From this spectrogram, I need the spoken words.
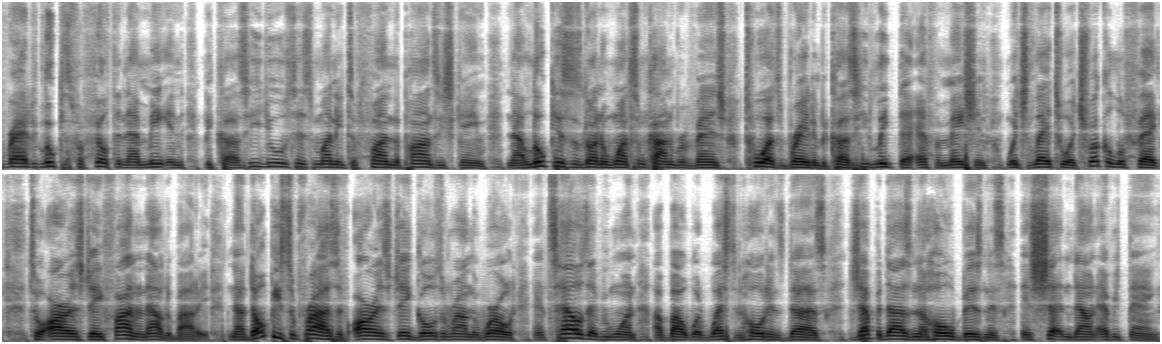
read Lucas for filth in that meeting because he used his money to fund the Ponzi scheme. Now, Lucas is going to want some kind of revenge towards Brayden because he leaked that information, which led to a trickle effect to RSJ finding out about it. Now, don't be surprised if RSJ goes around the world and tells everyone about what Weston Holdings does, jeopardizing the whole business and shutting down everything.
